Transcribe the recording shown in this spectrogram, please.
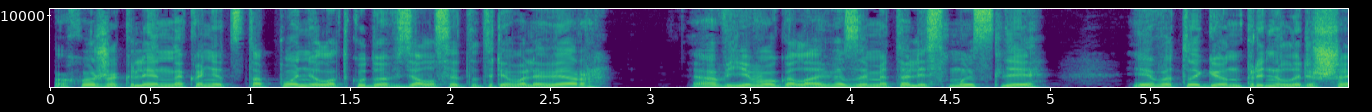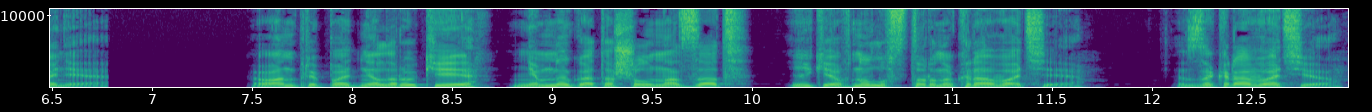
Похоже, Клейн наконец-то понял, откуда взялся этот револьвер, а в его голове заметались мысли, и в итоге он принял решение. Он приподнял руки, немного отошёл назад и кивнул в сторону кровати. «За кроватью».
